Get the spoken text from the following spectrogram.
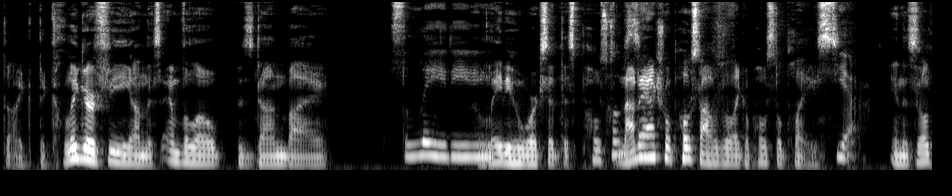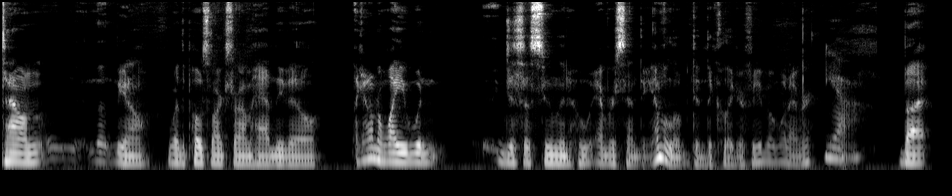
the, like the calligraphy on this envelope was done by This lady. a lady who works at this post, Post- not an actual post office, but like a postal place Yeah. in this little town. You know where the postmark's are from, Hadleyville. Like I don't know why you wouldn't just assume that whoever sent the envelope did the calligraphy, but whatever. Yeah. But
